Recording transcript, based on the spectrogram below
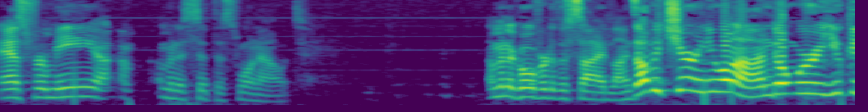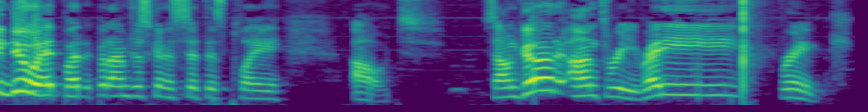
As for me, I'm, I'm going to sit this one out. I'm going to go over to the sidelines. I'll be cheering you on. Don't worry, you can do it, but, but I'm just going to sit this play out. Sound good? On three. Ready? Break.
